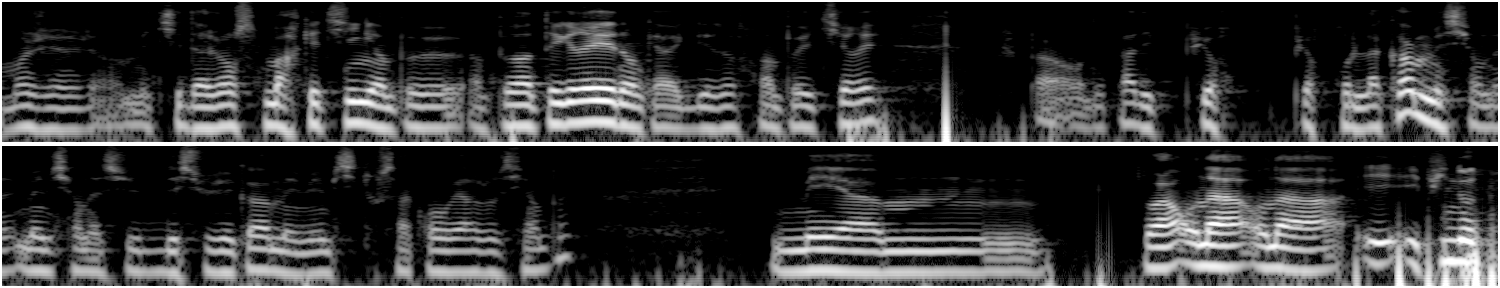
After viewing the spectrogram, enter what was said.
Moi j'ai un métier d'agence marketing un peu, un peu intégré, donc avec des offres un peu étirées on n'est pas des purs, purs pros de la com, mais si on même si on a des sujets com et même si tout ça converge aussi un peu. Mais euh, voilà, on a, on a et, puis notre,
